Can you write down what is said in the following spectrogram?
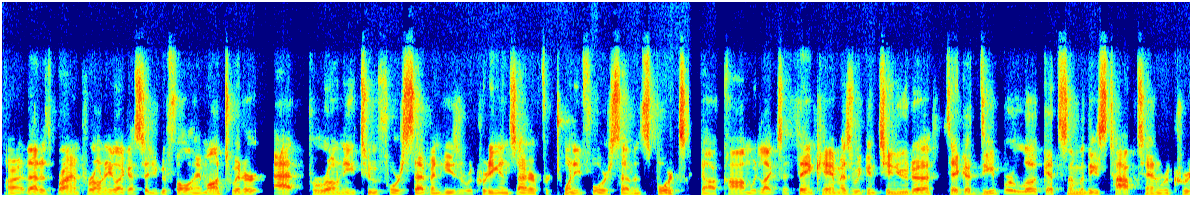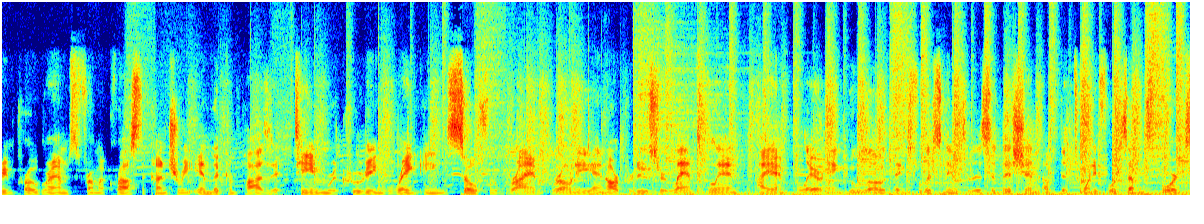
All right. That is Brian Perroni. Like I said, you can follow him on Twitter at Perroni247. He's a recruiting insider for 247sports.com. We'd like to thank him as we continue to take a deeper look at some of these top 10 recruiting programs from across the country in the composite team recruiting rankings. So for Brian Perroni and our producer, Lance Glenn, I am Blair Angulo. Thanks for listening to this edition of the 24 7 Sports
